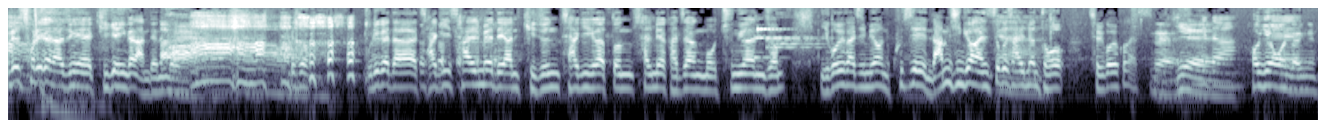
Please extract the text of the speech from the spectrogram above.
그래서 처리가 나중에 기계인간 안 되는 거예요. 그래서 우리가 다 자기 삶에 대한 기준, 자기가 어떤 삶의 가장 뭐 중요한 점 이걸 가지면 굳이 남 신경 안 쓰고 야. 살면 더 즐거울 것 같습니다. 네. 예. 허기영 네. 원장님.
